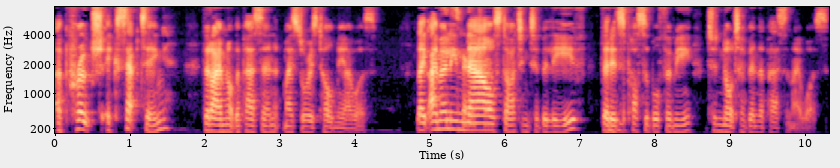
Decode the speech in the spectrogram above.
approach accepting that I'm not the person my stories told me I was. Like I'm only now true. starting to believe that it's mm-hmm. possible for me to not have been the person I was.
